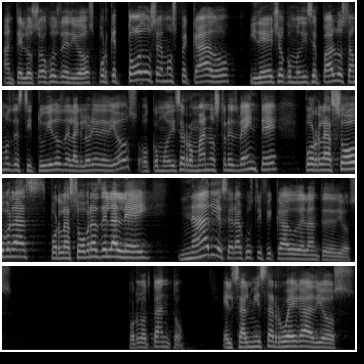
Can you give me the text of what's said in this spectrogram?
ante los ojos de Dios, porque todos hemos pecado y de hecho, como dice Pablo, estamos destituidos de la gloria de Dios, o como dice Romanos 3:20, por las obras, por las obras de la ley, nadie será justificado delante de Dios. Por lo tanto, el salmista ruega a Dios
